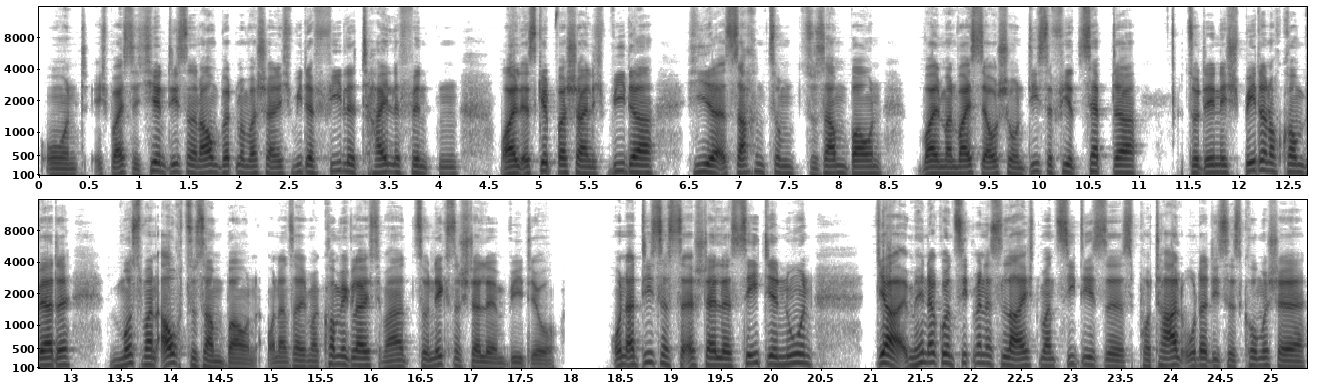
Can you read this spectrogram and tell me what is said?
Und ich weiß nicht, hier in diesem Raum wird man wahrscheinlich wieder viele Teile finden, weil es gibt wahrscheinlich wieder hier Sachen zum Zusammenbauen, weil man weiß ja auch schon, diese vier Zepter, zu denen ich später noch kommen werde, muss man auch zusammenbauen. Und dann sage ich mal, kommen wir gleich mal zur nächsten Stelle im Video. Und an dieser Stelle seht ihr nun, ja, im Hintergrund sieht man es leicht, man sieht dieses Portal oder dieses komische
